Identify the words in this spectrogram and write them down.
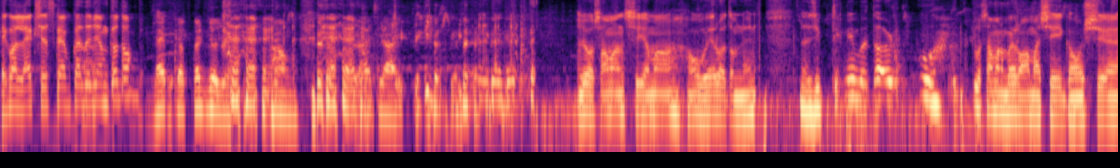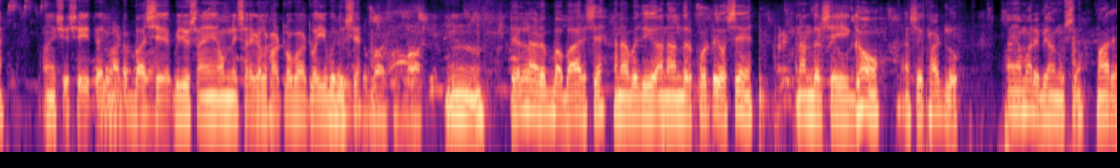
એકવાર લાઈક સબસ્ક્રાઇબ કરી દેજો એમ કહો તો. લાઈક સબ કરી દેજો. આમ. જાય છે આ. જો સામાન છે એમાં. હું વેરો તમને નજીકથી. બતાડું. એટલો સામાન વેરો આમાં છે ઘઉં છે. અને છે તેલના ડબ્બા છે બીજું સાઈ અમની સાયકલ ખાટલો બાટલો એ બધું છે. હમ તેલના ડબ્બા બહાર છે અને બધી આના અંદર ખોટીઓ છે એના અંદર છે એ ઘઉં આ છે ખાટલું. અહીંયા અમારે બેવાનું છે મારે.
